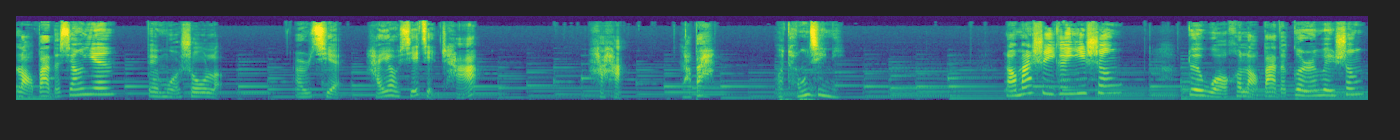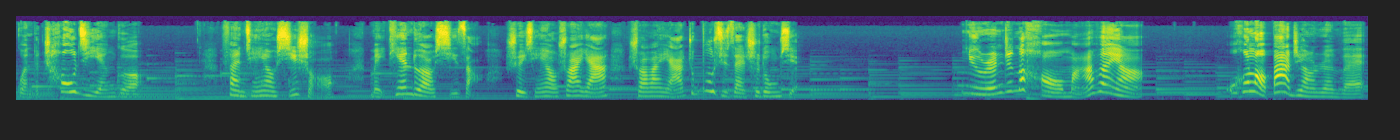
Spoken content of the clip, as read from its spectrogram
老爸的香烟被没收了，而且还要写检查。哈哈，老爸，我同情你。老妈是一个医生，对我和老爸的个人卫生管得超级严格，饭前要洗手，每天都要洗澡，睡前要刷牙，刷完牙就不许再吃东西。女人真的好麻烦呀。我和老爸这样认为。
